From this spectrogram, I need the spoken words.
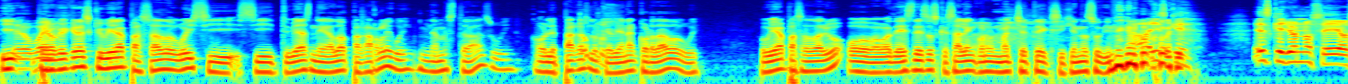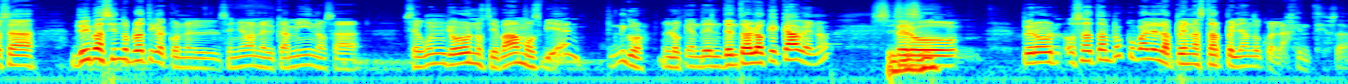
pero, bueno. ¿Pero qué crees que hubiera pasado, güey, si, si te hubieras negado a pagarle, güey? Nada más te vas, güey. O le pagas lo que pues habían acordado, güey. ¿Hubiera pasado algo? ¿O es de esos que salen con un machete exigiendo su dinero? Ay, es que, es que yo no sé, o sea, yo iba haciendo plática con el señor en el camino, o sea, según yo nos llevábamos bien digo, lo que, dentro de lo que cabe, ¿no? Sí, pero, pero, o sea, tampoco vale la pena estar peleando con la gente, o sea,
